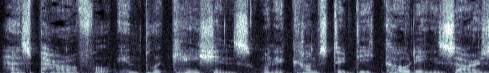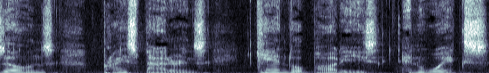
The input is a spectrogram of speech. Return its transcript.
has powerful implications when it comes to decoding czar zones, price patterns, candle bodies, and wicks.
